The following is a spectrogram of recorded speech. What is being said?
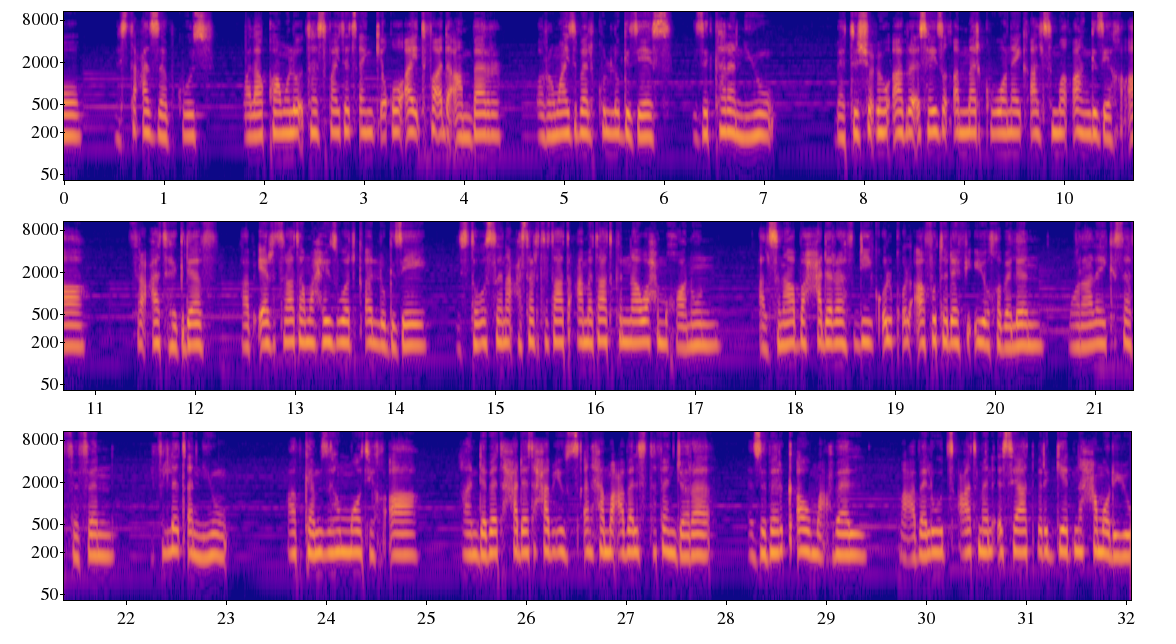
ምስተዓዘብኩስ ولو كاملو تسفايتت انكيقو ايت فاد امبر ورمايز بل كلو جزيس يذكر نيو بتشعو ابر سيزق امر كوونيك السمق ان جزيخا سرعات هكدف كاب ايرترا تمحيز وجه قلو جزي مستوسنا عسرتات عمتات كنا واح مخانون السنا بحد رف ديك قل قل افو تدفي ايو خبلن مرالي كسففن يفلت انيو اب كمزهم موتيخا هاندبت حدث حبيوس انحى معبل استفنجرا ازبرك او معبل ማዕበል ውፅዓት መንእሰያት ብርጌድ ንሓመድ እዩ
